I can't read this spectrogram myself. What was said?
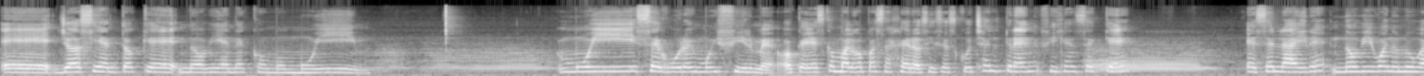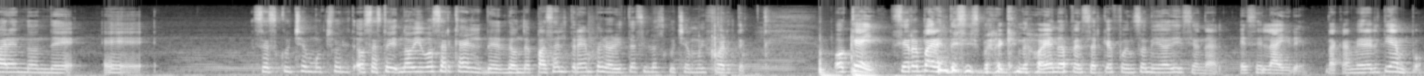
eh, yo siento que no viene como muy muy seguro y muy firme, ¿ok? Es como algo pasajero. Si se escucha el tren, fíjense que es el aire. No vivo en un lugar en donde eh, se escuche mucho, o sea, estoy, no vivo cerca de donde pasa el tren, pero ahorita sí lo escuché muy fuerte. Ok, cierro paréntesis para que no vayan a pensar que fue un sonido adicional. Es el aire, va a cambiar el tiempo.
